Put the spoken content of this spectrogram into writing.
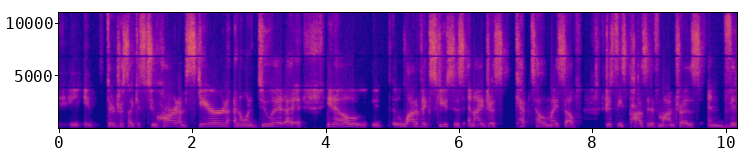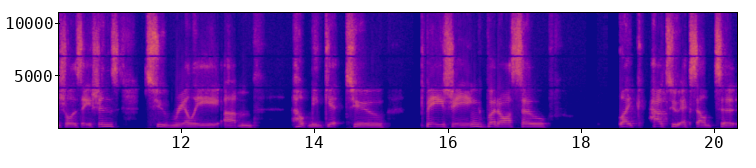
it, they're just like it's too hard i'm scared i don't want to do it i you know a lot of excuses and i just kept telling myself just these positive mantras and visualizations to really um, help me get to beijing but also like how to excel to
